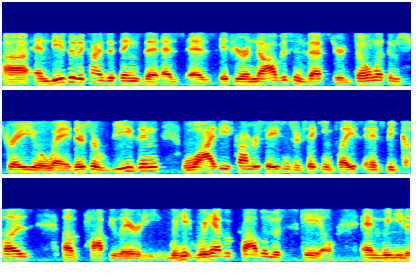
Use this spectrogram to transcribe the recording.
Uh, and these are the kinds of things that, as, as if you're a novice investor, don't let them stray you away. There's a reason why these conversations are taking place, and it's because of popularity. We, we have a problem with scale, and we need to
